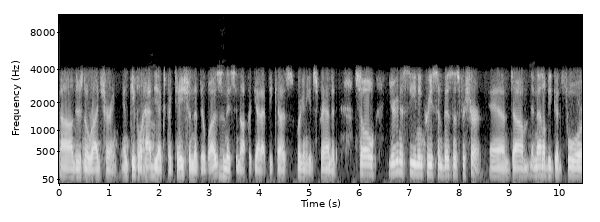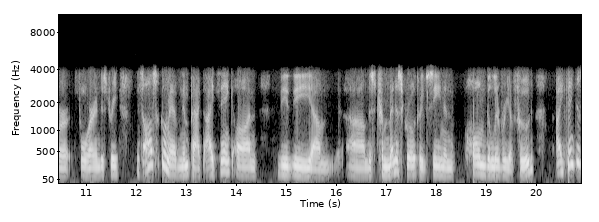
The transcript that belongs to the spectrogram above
uh, there's no ride sharing, and people had the expectation that there was, and they said, "Not forget it," because we're going to get stranded. So you're going to see an increase in business for sure, and um, and that'll be good for for our industry. It's also going to have an impact, I think, on the the um, um, this tremendous growth we've seen in home delivery of food. I think this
